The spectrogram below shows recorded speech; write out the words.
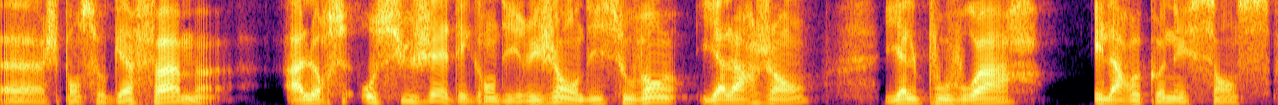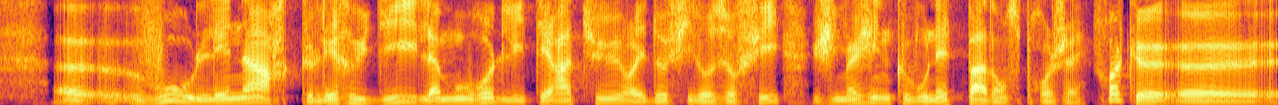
euh, je pense aux GAFAM, alors au sujet des grands dirigeants, on dit souvent, il y a l'argent, il y a le pouvoir et la reconnaissance. Euh, vous, l'énarque, l'érudit, l'amoureux de littérature et de philosophie, j'imagine que vous n'êtes pas dans ce projet. Je crois que euh,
